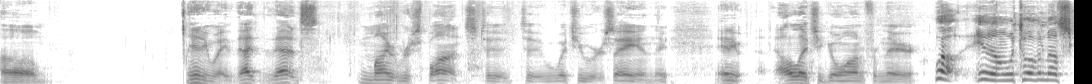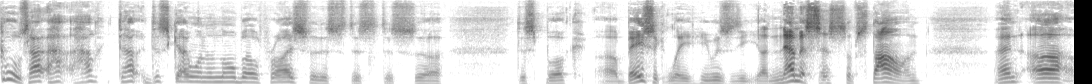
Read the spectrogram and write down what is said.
Um, anyway, that that's my response to, to what you were saying. Anyway, I'll let you go on from there. Well, you know, we're talking about schools. How, how, how this guy won the Nobel Prize for this this this uh, this book. Uh, basically, he was the uh, nemesis of Stalin and uh,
